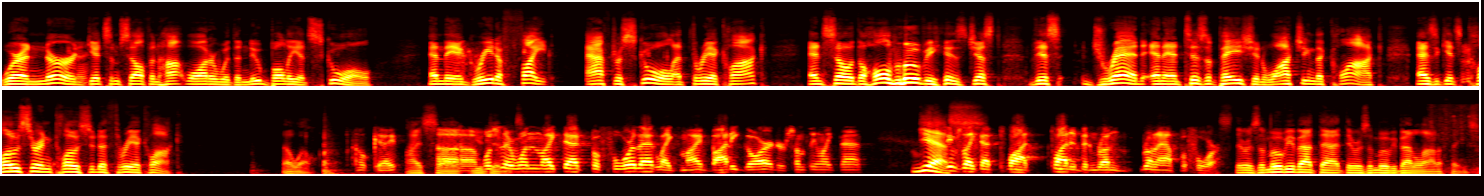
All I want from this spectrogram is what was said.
where a nerd okay. gets himself in hot water with a new bully at school, and they agree to fight after school at three o'clock. And so the whole movie is just this dread and anticipation watching the clock as it gets closer and closer to three o'clock. Oh, well. Okay. I saw. Uh, wasn't there one like that before that, like My Bodyguard or something like that? Yes. Seems like that plot plot had been run run out before. There was a movie about that. There was a movie about a lot of things.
